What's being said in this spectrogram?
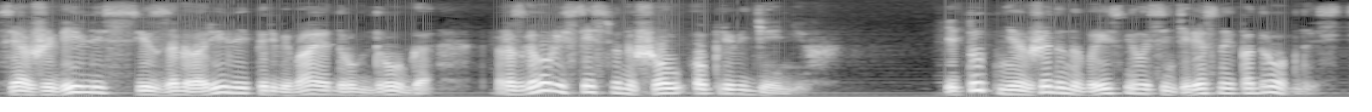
все оживились и заговорили, перебивая друг друга. Разговор, естественно, шел о привидениях. И тут неожиданно выяснилась интересная подробность.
